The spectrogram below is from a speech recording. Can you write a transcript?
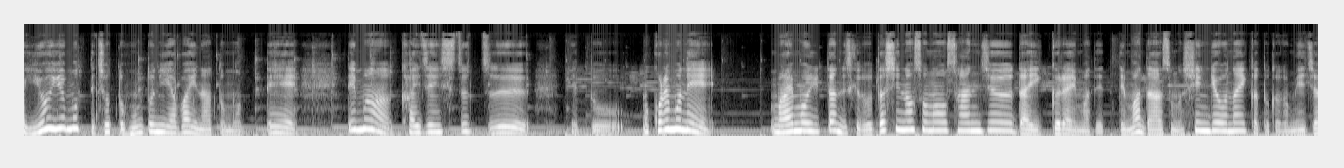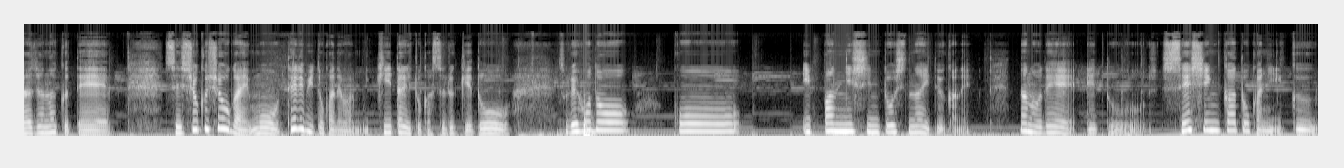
いよいよもってちょっと本当にやばいなと思ってでまあ改善しつつえっと、これもね前も言ったんですけど私のその30代くらいまでってまだその心療内科とかがメジャーじゃなくて摂食障害もテレビとかでは聞いたりとかするけどそれほどこう一般に浸透してないというかね。なので、えっと、精神科とかに行くっ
